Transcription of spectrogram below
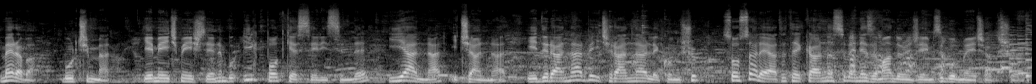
Merhaba, Burçin ben. Yeme içme işlerinin bu ilk podcast serisinde yiyenler, içenler, yedirenler ve içirenlerle konuşup sosyal hayata tekrar nasıl ve ne zaman döneceğimizi bulmaya çalışıyorum.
